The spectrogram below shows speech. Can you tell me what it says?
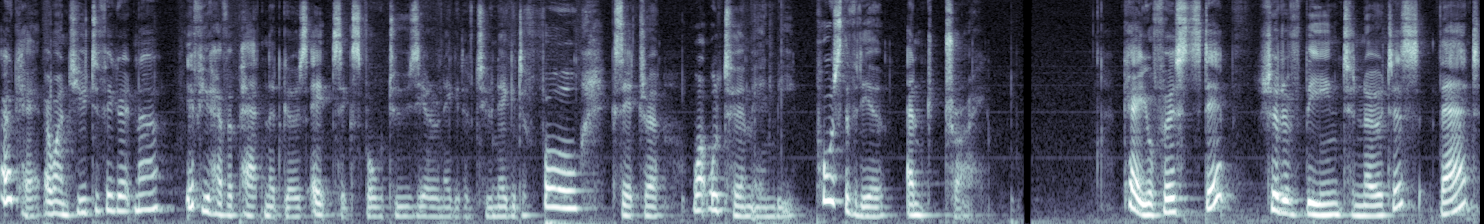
Okay, I want you to figure it now. If you have a pattern that goes 8, 6, 4, 2, 0, negative 2, negative 4, etc., what will term n be? Pause the video and try. Okay, your first step should have been to notice that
